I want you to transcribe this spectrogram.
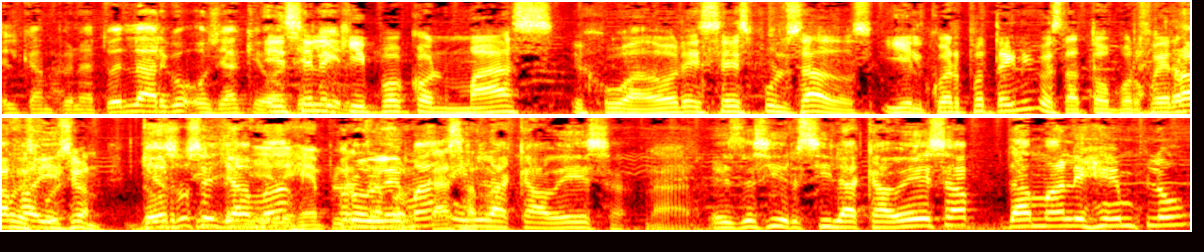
el campeonato es largo, o sea que va a Es el seguir. equipo con más jugadores expulsados y el cuerpo técnico está todo por fuera por Rafa, y- expulsión. y eso se llama el ejemplo problema por casa, en la cabeza. Claro. Es decir, si la cabeza da mal ejemplo,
